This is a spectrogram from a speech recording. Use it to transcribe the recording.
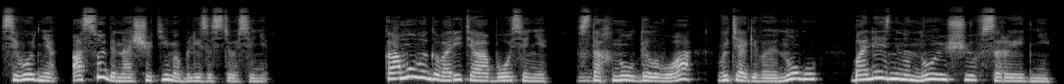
Сегодня особенно ощутима близость осени». «Кому вы говорите об осени?» — вздохнул Делвуа, вытягивая ногу болезненно ноющую в сырые дни.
